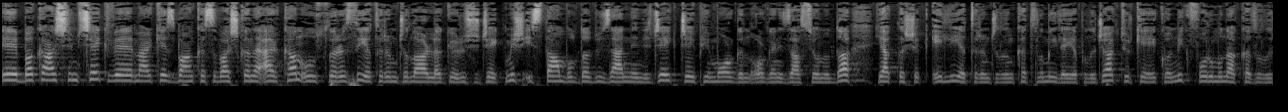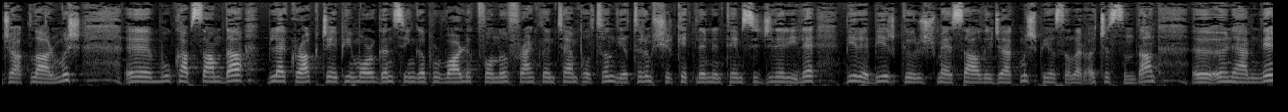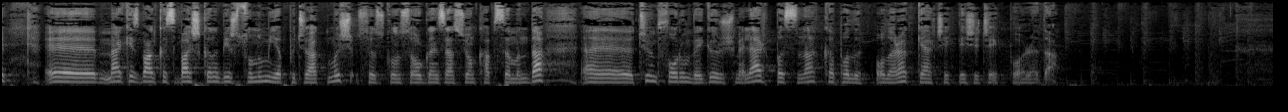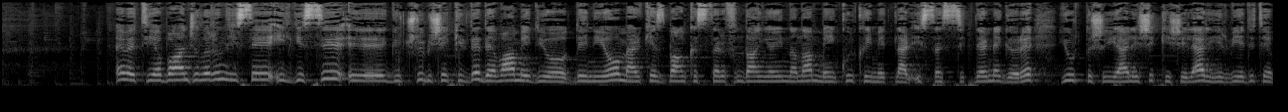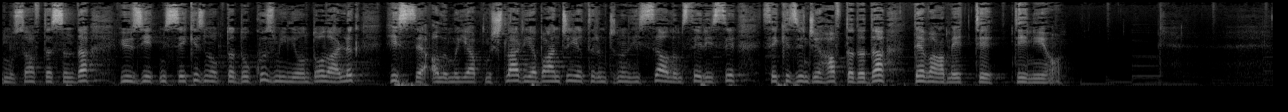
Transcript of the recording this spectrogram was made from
Ee, Bakan Şimşek ve Merkez Bankası Başkanı Erkan uluslararası yatırımcılarla görüşecekmiş. İstanbul'da düzenlenecek JP Morgan organizasyonunda yaklaşık 50 yatırımcının katılımıyla yapılacak Türkiye Ekonomik Forumu'na katılacaklarmış. Ee, bu kapsamda BlackRock, JP Morgan, Singapur Varlık Fonu, Franklin Templeton yatırım şirketlerinin temsilcileriyle birebir görüşme sağlayacakmış. Piyasalar açısından e, önemli. E, Merkez Bankası Başkanı bir sunum yapacakmış. Söz konusu organizasyon organizasyon kapsamında e, tüm forum ve görüşmeler basına kapalı olarak gerçekleşecek bu arada. Evet yabancıların hisseye ilgisi e, güçlü bir şekilde devam ediyor deniyor. Merkez Bankası tarafından yayınlanan menkul kıymetler istatistiklerine göre yurt dışı yerleşik kişiler 27 Temmuz haftasında 178.9 milyon dolarlık hisse alımı yapmışlar. Yabancı yatırımcının hisse alım serisi 8. haftada da devam etti deniyor.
